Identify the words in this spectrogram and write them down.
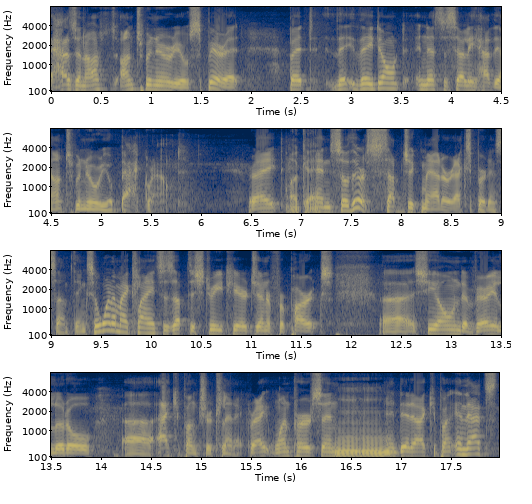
has an entrepreneurial spirit, but they, they don't necessarily have the entrepreneurial background. Right. Okay. And so they're a subject matter expert in something. So one of my clients is up the street here, Jennifer Parks. Uh, she owned a very little uh, acupuncture clinic. Right. One person and did acupuncture, and that's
